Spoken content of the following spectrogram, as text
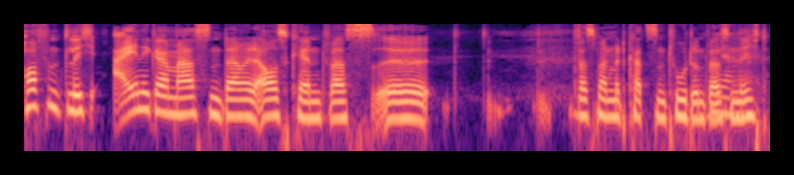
hoffentlich einigermaßen damit auskennt, was äh, was man mit Katzen tut und was Ja. nicht.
